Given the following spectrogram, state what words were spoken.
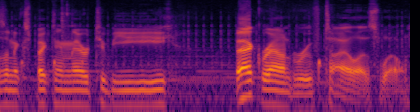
Wasn't expecting there to be background roof tile as well.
